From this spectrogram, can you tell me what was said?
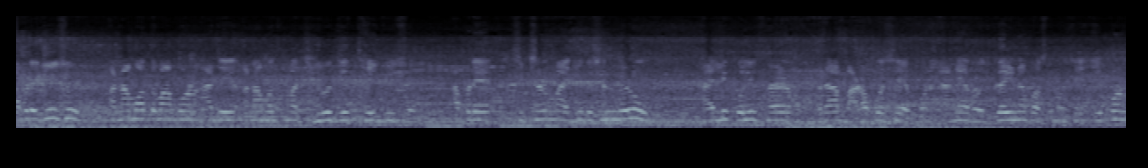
આપણે જોઈશું, અનામતમાં પણ આજે અનામતમાં જીરો જે થઈ ગયું છે. આપણે શિક્ષણમાં એજ્યુકેશન મેળવું, હાઈલી ક્વોલિફાઈડ બધા બાળકો છે, પણ આને રોજગારીના પ્રશ્નો છે, એ પણ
